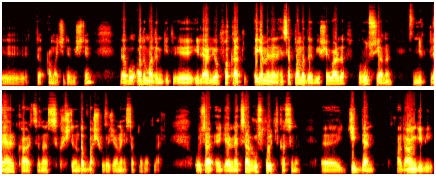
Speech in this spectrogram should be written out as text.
e, amacı demiştim. Ve bu adım adım e, ilerliyor. Fakat egemenlerin hesaplamadığı bir şey vardı. Rusya'nın nükleer kartına sıkıştığında başvuracağını hesaplamadılar. Oysa e, geleneksel Rus politikasını e, cidden adam gibi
